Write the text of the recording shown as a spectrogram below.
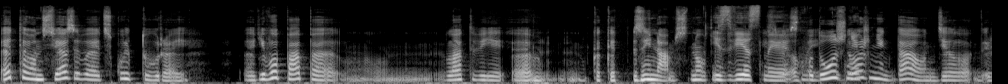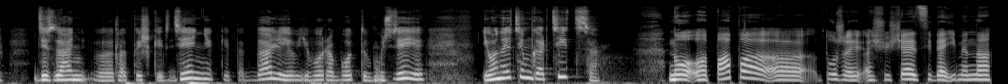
это он связывает с культурой. Его папа в Латвии, э, как это, Зинамс, ну, известный, известный художник. художник, да, он делал дизайн э, латышских денег и так далее, его работы в музее, и он этим гордится. Но а, папа э, тоже ощущает себя именно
